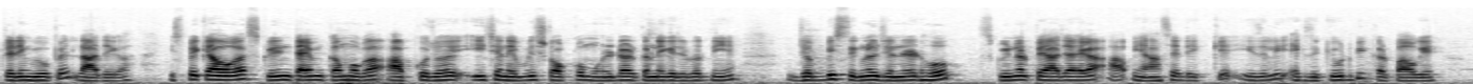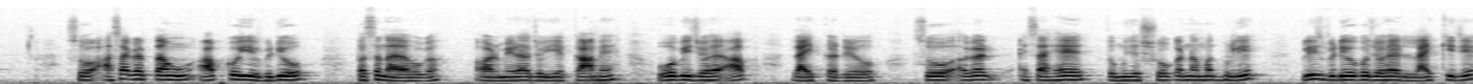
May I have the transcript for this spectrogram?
ट्रेडिंग व्यू पे ला देगा। इस पर क्या होगा? स्क्रीन टाइम कम होगा। आपको जो है ईच एंड एवरी स्टॉक को मॉनिटर करने की ज़रूरत नहीं है। जब भी सिग्नल जनरेट हो स्क्रीनर पे आ जाएगा। आप यहाँ से देख के ईजिली एग्जीक्यूट भी कर पाओगे। सो so, आशा करता हूँ आपको ये वीडियो पसंद आया होगा। और मेरा जो ये काम है वो भी जो है आप लाइक कर रहे हो। सो so, अगर ऐसा है तो मुझे शो करना मत भूलिए। प्लीज़ वीडियो को जो है लाइक कीजिए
